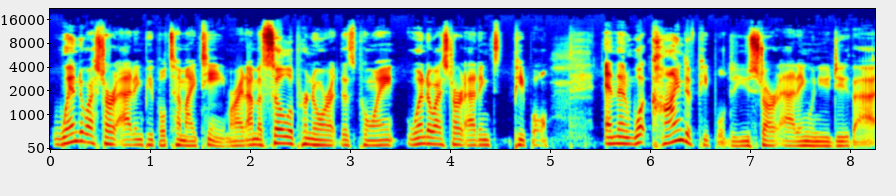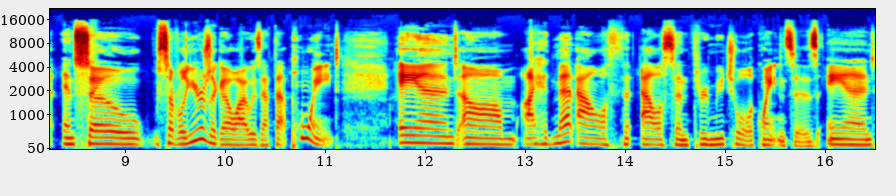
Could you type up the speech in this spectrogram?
when do I start adding people to my team? Right. I'm a solopreneur at this point. When do I start adding t- people? And then what kind of people do you start adding when you do that? And so several years ago, I was at that point and, um, I had met Allison, Allison through mutual acquaintances and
